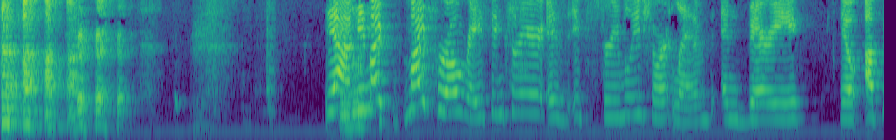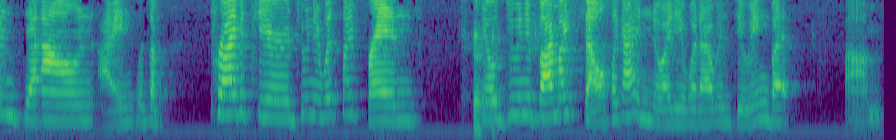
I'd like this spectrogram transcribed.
Yeah, I mean my my pro racing career is extremely short lived and very you know up and down. I was a privateer doing it with my friends, you know, doing it by myself. Like I had no idea what I was doing, but um,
